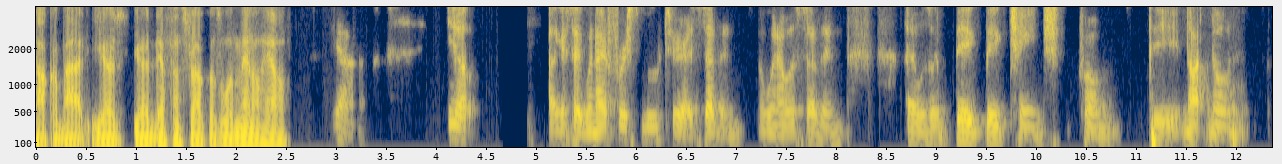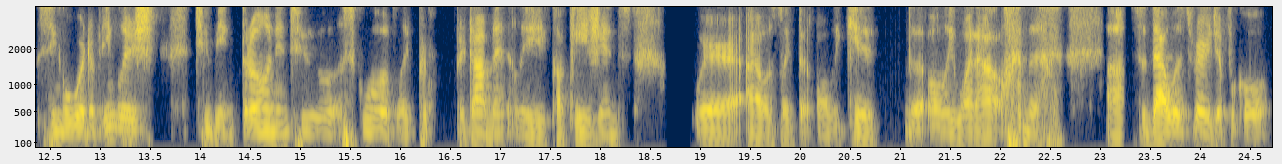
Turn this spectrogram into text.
talk about your your different struggles with mental health? Yeah. You know, like I said, when I first moved here at seven, when I was seven, it was a big, big change from the not known single word of English to being thrown into a school of like pre- predominantly Caucasians, where I was like the only kid the only one out. uh, so that was very difficult.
